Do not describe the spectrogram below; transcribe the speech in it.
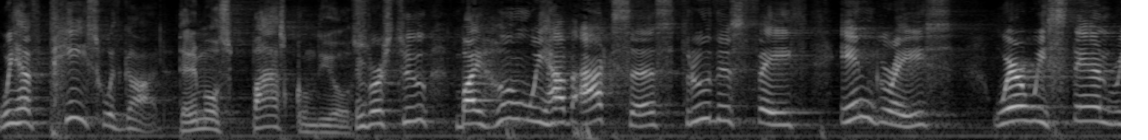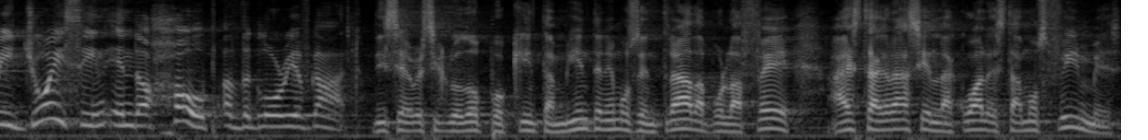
We have peace with God. tenemos paz con Dios. In verse 2, by whom we have access through this faith in grace, where we stand rejoicing in the hope of the glory of God. Dice el versículo 2, por quien también tenemos entrada por la fe a esta gracia en la cual estamos firmes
